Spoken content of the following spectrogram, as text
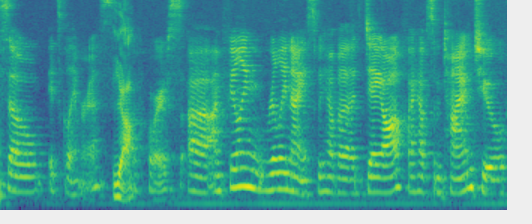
so it's glamorous. Mm-hmm. Yeah. Of course. Uh, I'm feeling really nice. We have a day off. I have some time to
